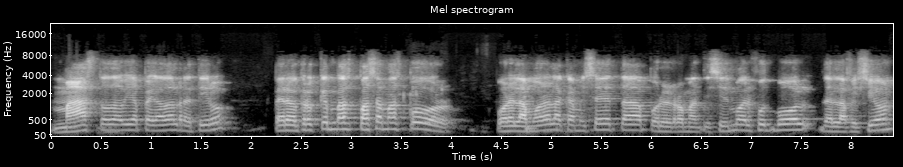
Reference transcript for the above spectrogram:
más todavía pegado al retiro, pero creo que más pasa más por por el amor a la camiseta, por el romanticismo del fútbol, de la afición,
